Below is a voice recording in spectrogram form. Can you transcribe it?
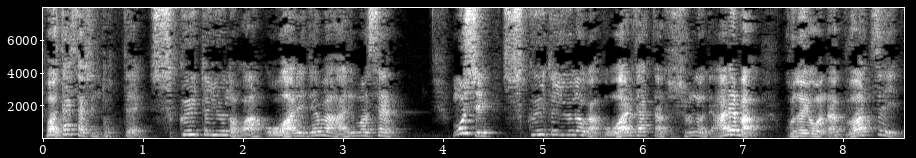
私たちにとって救いというのは終わりではありません。もし救いというのが終わりだったとするのであれば、このような分厚い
